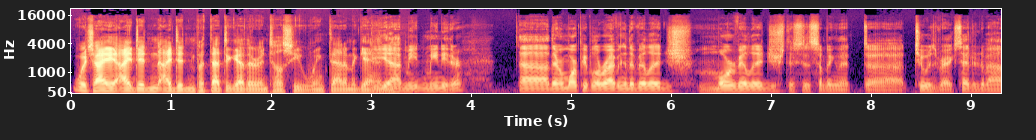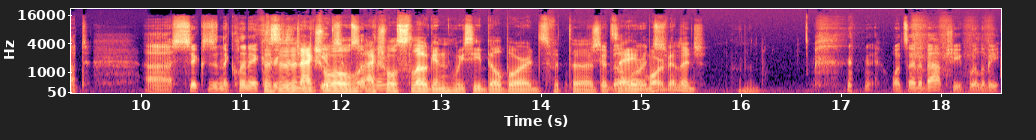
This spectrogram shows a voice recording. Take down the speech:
Which I, I didn't I didn't put that together until she winked at him again. Yeah, me, me neither. Uh, there are more people arriving in the village, more village. This is something that uh, two is very excited about. Uh, six is in the clinic. This is an 313 gives him actual actual slogan. We see billboards with the that say more village. What's that about, Chief Willoughby?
